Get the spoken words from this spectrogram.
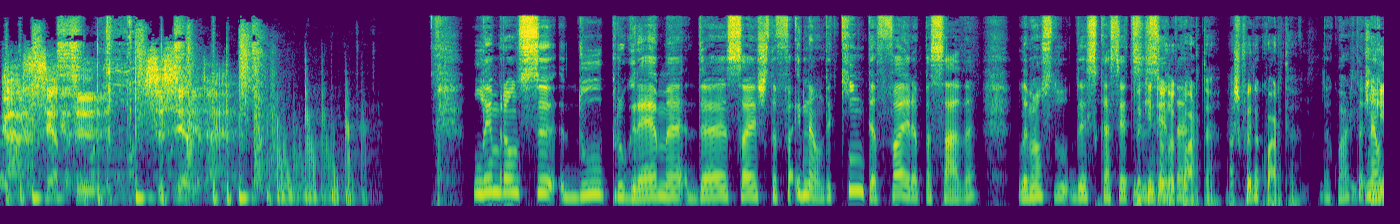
Cassete 60. Lembram-se do programa da sexta-feira, não, da quinta-feira passada? Lembram-se do- desse cassete Da quinta ou 60? da quarta? Acho que foi da quarta. Da quarta? Quinta Não,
